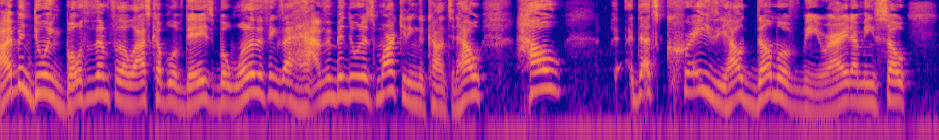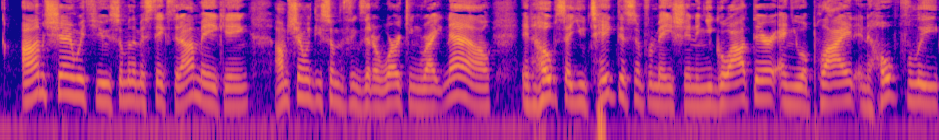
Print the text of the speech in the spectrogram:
I've been doing both of them for the last couple of days, but one of the things I haven't been doing is marketing the content. How how that's crazy. How dumb of me, right? I mean, so I'm sharing with you some of the mistakes that I'm making. I'm sharing with you some of the things that are working right now in hopes that you take this information and you go out there and you apply it and hopefully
